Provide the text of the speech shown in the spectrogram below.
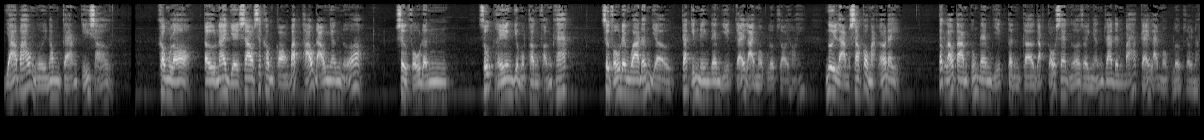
Giả báo người nông cạn chỉ sợ. Không lo, từ nay về sau sẽ không còn bách thảo đạo nhân nữa. Sư phụ định xuất hiện với một thân phận khác. Sư phụ đêm qua đến giờ, Trác Vĩnh Niên đem việc kể lại một lượt rồi hỏi. Ngươi làm sao có mặt ở đây? Tất lão tam cũng đem việc tình cờ gặp cổ xe ngựa rồi nhận ra đinh bá kể lại một lượt rồi nói.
